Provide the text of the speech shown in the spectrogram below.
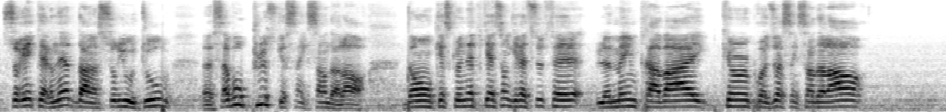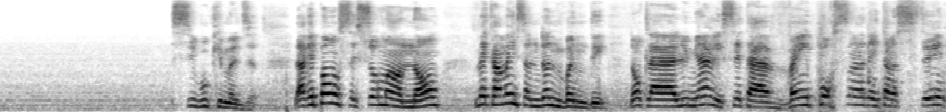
sur Internet, dans, sur YouTube, euh, ça vaut plus que 500 dollars. Donc, est-ce qu'une application gratuite fait le même travail qu'un produit à 500 dollars? C'est vous qui me le dites. La réponse est sûrement non, mais quand même, ça nous donne une bonne idée. Donc, la lumière ici est à 20% d'intensité.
